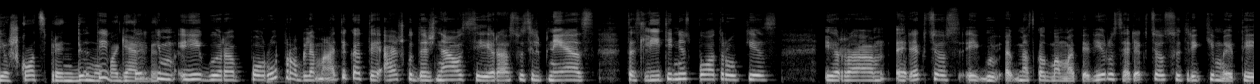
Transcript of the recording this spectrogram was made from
ieškot sprendimų Taip, pagelbėt? tarkim, jeigu yra porų problematika, tai aišku dažniausiai yra susilpnėjęs tas lytinis potraukis, yra erekcijos, jeigu mes kalbam apie vyrus, erekcijos sutrikimai, tai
